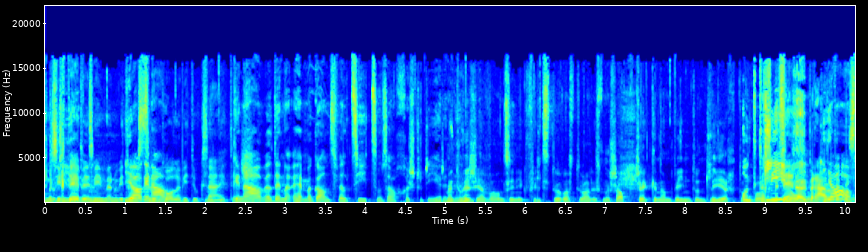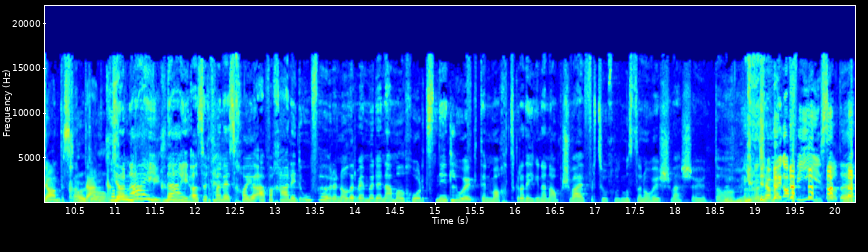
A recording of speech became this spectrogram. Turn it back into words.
man sich umstudiert. eben immer wieder Ja, genau. zurückholen, wie du gesagt hast. Genau, weil dann hat man ganz viel Zeit zum Sachen zu studieren. Ich meine, du hast ja wahnsinnig viel zu tun, was du alles musst abchecken an Wind und Licht Und Dass man dann Ja. auch überhaupt Ja. etwas anderes kann denken Ja, nein, nein. Also ich meine, es kann ja einfach auch nicht aufhören, oder? Wenn man dann einmal kurz nicht schaut, dann macht es gerade irgendeinen Abschweifer zu, ich muss dann noch Wäsche waschen heute Abend. Das ist ja mega fies, oder?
